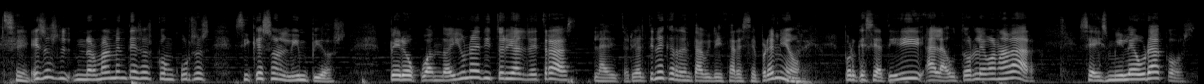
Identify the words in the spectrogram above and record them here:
Sí. Esos normalmente esos concursos sí que son limpios, pero cuando hay una editorial detrás, la editorial tiene que rentabilizar ese premio, porque si a ti al autor le van a dar 6.000 euracos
